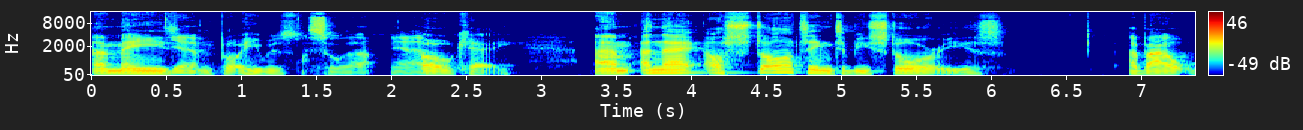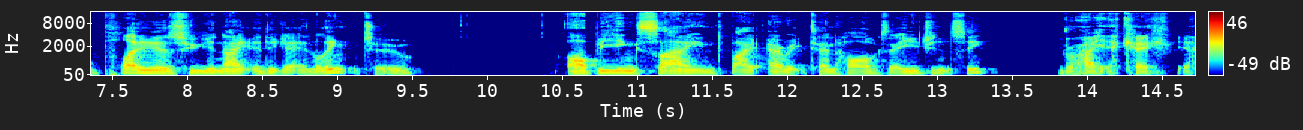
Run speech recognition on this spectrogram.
amazing, Yeah. but he was I saw that. Yeah, okay. Um, and there are starting to be stories about players who United are getting linked to are being signed by Erik Ten Hag's agency. Right. Okay, yeah,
